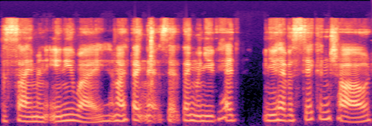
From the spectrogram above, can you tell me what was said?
the same in any way. And I think that's that thing when you've had when you have a second child,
